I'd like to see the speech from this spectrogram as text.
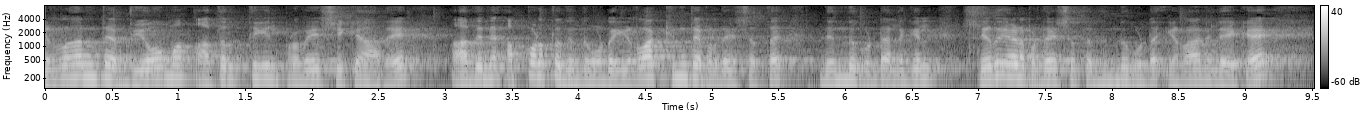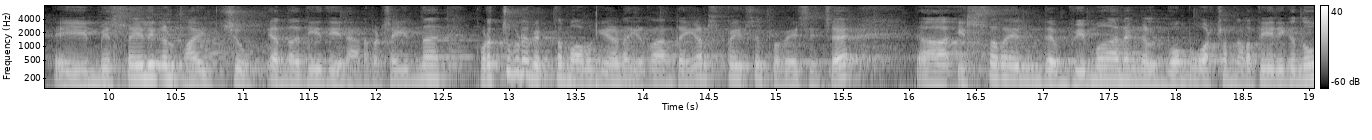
ഇറാന്റെ വ്യോമ അതിർത്തിയിൽ പ്രവേശിക്കാതെ അതിന് അപ്പുറത്ത് നിന്നുകൊണ്ട് ഇറാഖിന്റെ പ്രദേശത്ത് നിന്നുകൊണ്ട് അല്ലെങ്കിൽ സിറിയയുടെ പ്രദേശത്ത് നിന്നുകൊണ്ട് ഇറാനിലേക്ക് ഈ മിസൈലുകൾ പായിച്ചു എന്ന രീതിയിലാണ്. പക്ഷേ ഇന്ന് കുറച്ചുകൂടി വ്യക്തമാവുകയാണ് ഇറാന്റെ എയർ സ്പേസിൽ പ്രവേശിച്ച് ഇസ്രയേലിന്റെ വിമാനങ്ങൾ ബോംബ് വർഷം നടത്തിയിരിക്കുന്നു.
